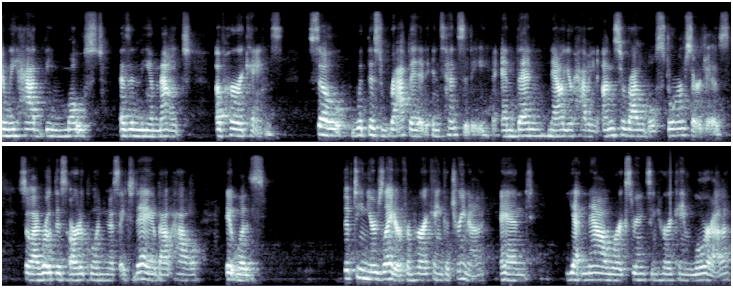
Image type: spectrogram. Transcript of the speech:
and we had the most as in the amount of hurricanes so, with this rapid intensity, and then now you're having unsurvivable storm surges. So, I wrote this article in USA Today about how it was 15 years later from Hurricane Katrina, and yet now we're experiencing Hurricane Laura.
